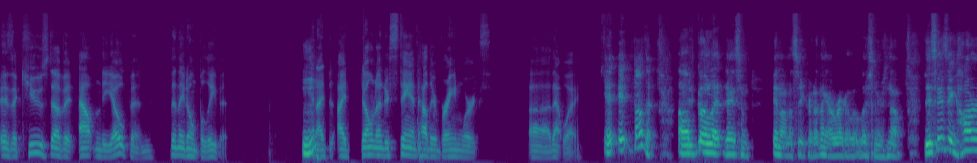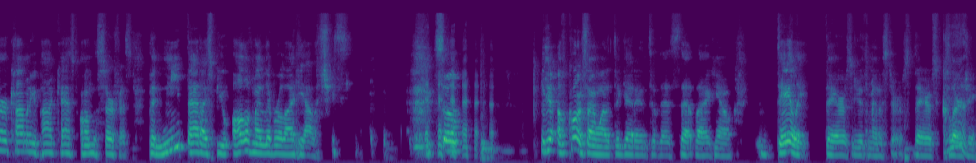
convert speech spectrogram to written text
is accused of it out in the open then they don't believe it mm-hmm. and i i don't understand how their brain works uh that way it, it doesn't i'm gonna let jason in on a secret. I think our regular listeners know. This is a horror comedy podcast on the surface. Beneath that, I spew all of my liberal ideologies. so, yeah, of course, I wanted to get into this that, like, you know, daily there's youth ministers, there's clergy, yeah.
